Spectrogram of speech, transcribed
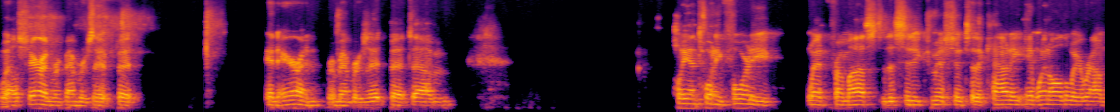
well, Sharon remembers it, but and Aaron remembers it, but um, Plan 2040 went from us to the city commission to the county. It went all the way around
